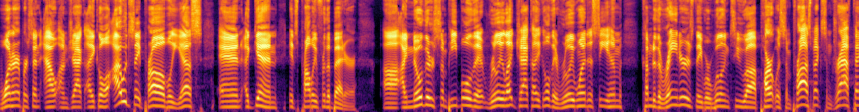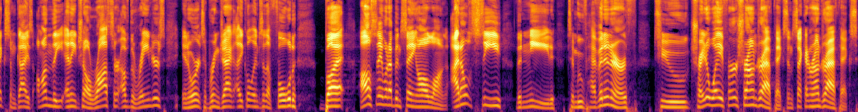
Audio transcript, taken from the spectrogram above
100% out on Jack Eichel? I would say probably yes. And again, it's probably for the better. Uh, I know there's some people that really like Jack Eichel. They really wanted to see him come to the Rangers. They were willing to uh, part with some prospects, some draft picks, some guys on the NHL roster of the Rangers in order to bring Jack Eichel into the fold. But I'll say what I've been saying all along. I don't see the need to move heaven and earth to trade away first round draft picks and second round draft picks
